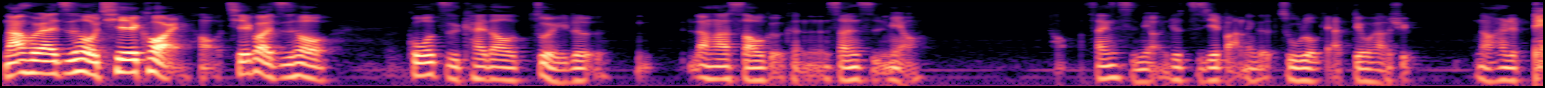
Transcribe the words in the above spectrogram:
拿回来之后切块，好切块之后，锅子开到最热，让它烧个可能三十秒，好三十秒你就直接把那个猪肉给它丢下去，然后它就啪，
